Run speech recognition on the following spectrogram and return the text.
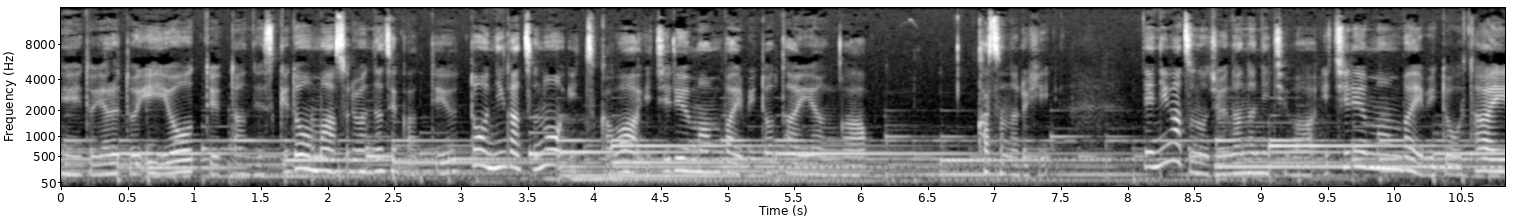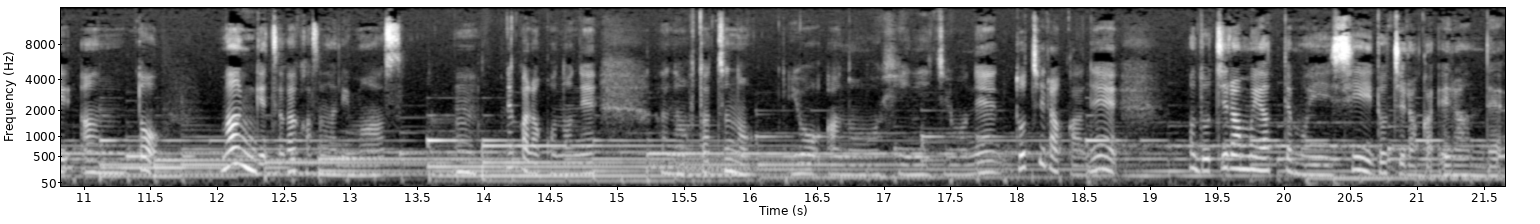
えー、とやるといいよって言ったんですけど、まあ、それはなぜかっていうと2月の5日は一粒万倍日と大安が重なる日。で2月の17日は一粒万倍日と大安と満月が重なります、うん、だからこのねあの2つのよあの日にちをねどちらかで、まあ、どちらもやってもいいしどちらか選んで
